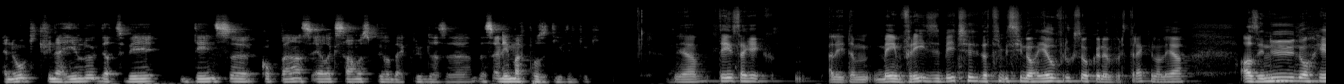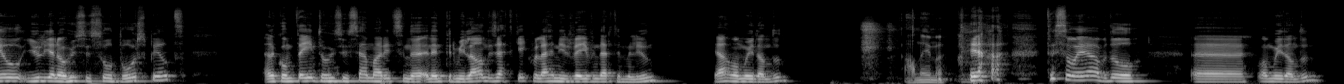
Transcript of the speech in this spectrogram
En ook, ik vind dat heel leuk dat twee Deense copains eigenlijk samenspelen bij club. Dat is, dat is alleen maar positief, denk ik. Ja, het eens dat ik... Allee, mijn vrees is een beetje dat hij misschien nog heel vroeg zou kunnen vertrekken. Allee, ja, als hij nu nog heel juli en augustus zo doorspeelt, en dan komt eind augustus zeg maar iets, een, een Inter Milaan die zegt, kijk, we leggen hier 35 miljoen. Ja, wat moet je dan doen? Aannemen. Ja, het is zo, ja, ik bedoel... eh, wat moet je dan doen?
